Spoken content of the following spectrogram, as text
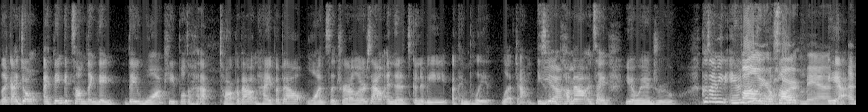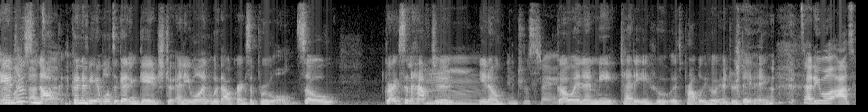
Like I don't I think it's something they they want people to ha- talk about and hype about once the trailer's out and then it's going to be a complete letdown. He's going to come out and say, "Yo, Andrew." Cuz I mean, Andrew Follow your also, heart, man. Yeah, And then, like, Andrew's not going to be able to get engaged to anyone without Greg's approval. So Greg's to have to, Hmm. you know, Interesting. go in and meet Teddy, who is probably who Andrew's dating. Teddy will ask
